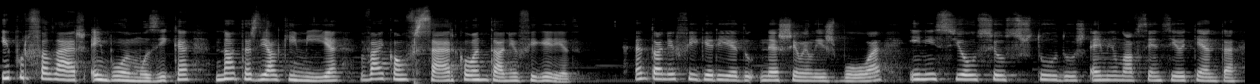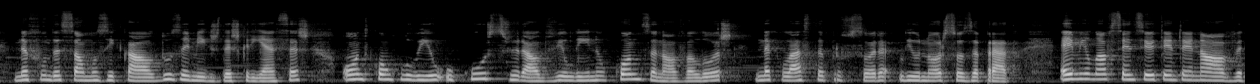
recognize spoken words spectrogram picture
E por falar em boa música, Notas de Alquimia vai conversar com António Figueiredo. António Figueiredo nasceu em Lisboa, iniciou os seus estudos em 1980 na Fundação Musical dos Amigos das Crianças, onde concluiu o curso geral de violino com 19 valores na classe da professora Leonor Sousa Prado. Em 1989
